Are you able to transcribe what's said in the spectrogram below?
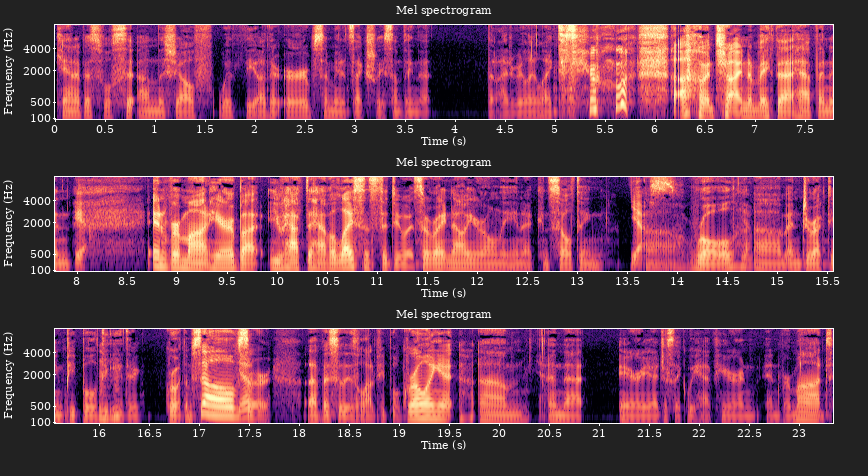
cannabis will sit on the shelf with the other herbs. I mean, it's actually something that, that I'd really like to do uh, and trying to make that happen. And, yeah in Vermont here, but you have to have a license to do it. So right now you're only in a consulting yes. uh, role yep. um, and directing people to mm-hmm. either grow it themselves yep. or obviously there's a lot of people growing it um, in that area, just like we have here in, in Vermont,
